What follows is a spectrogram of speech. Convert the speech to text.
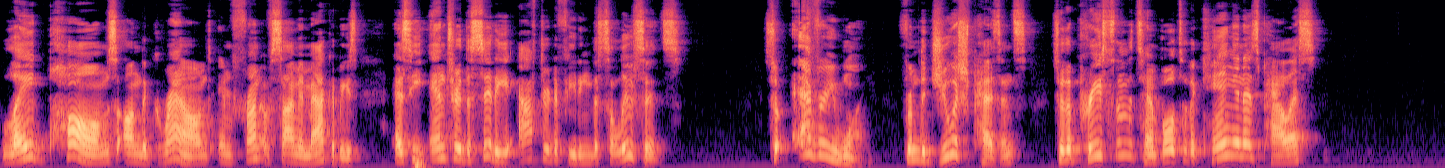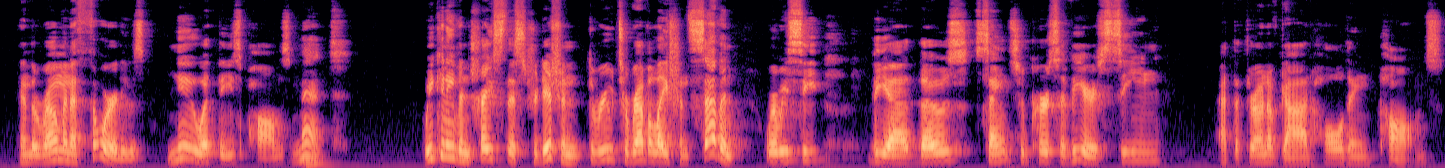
laid palms on the ground in front of Simon Maccabeus as he entered the city after defeating the Seleucids. So everyone, from the Jewish peasants to the priests in the temple to the king in his palace and the Roman authorities, knew what these palms meant. We can even trace this tradition through to Revelation 7, where we see the, uh, those saints who persevere seen at the throne of God holding palms.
